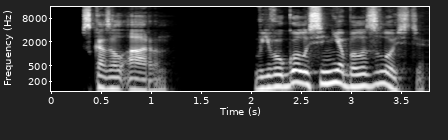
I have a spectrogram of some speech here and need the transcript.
— сказал Аарон. В его голосе не было злости.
